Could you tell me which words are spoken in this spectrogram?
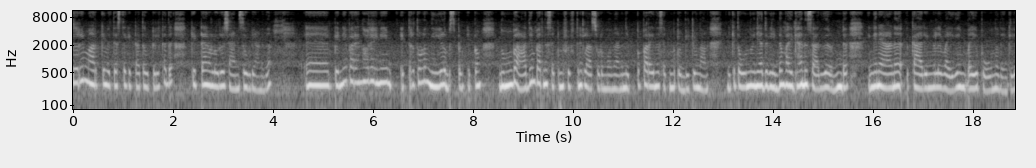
ചെറിയ മാർക്ക് വ്യത്യസ്തത കിട്ടാത്ത കുട്ടികൾക്ക് അത് കിട്ടാനുള്ളൊരു ചാൻസ് കൂടിയാണിത്. പിന്നെ പറയുന്ന പോലെ ഇനി എത്രത്തോളം നീളും. ഇപ്പം മുമ്പ് ആദ്യം പറഞ്ഞ സെപ്റ്റംബർ ഫിഫ്ത്തിന് ക്ലാസ് തുടങ്ങുമെന്നാണ്. ഇപ്പം പറയുന്ന സെപ്റ്റംബർ ട്വന്റി ടു എന്നാണ്. എനിക്ക് തോന്നുന്നു ഇനി അത് വീണ്ടും വൈകാനും സാധ്യത ഉണ്ട് ഇങ്ങനെയാണ് കാര്യങ്ങൾ വൈകി വൈകി പോകുന്നതെങ്കിൽ.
